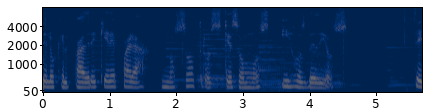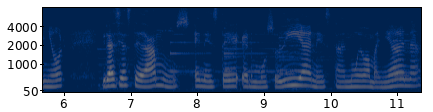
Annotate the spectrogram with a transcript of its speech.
de lo que el Padre quiere para nosotros que somos hijos de Dios. Señor, gracias te damos en este hermoso día, en esta nueva mañana,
